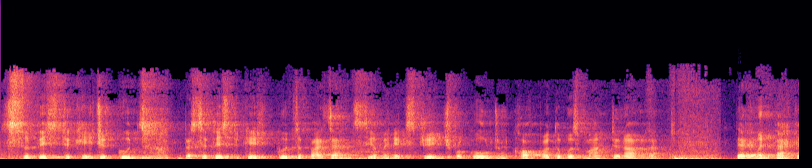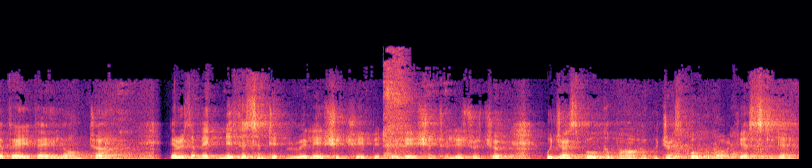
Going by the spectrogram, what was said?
sophisticated goods, the sophisticated goods of Byzantium in exchange for gold and copper that was mined in Ireland. That went back a very, very long time. There is a magnificent relationship in relation to literature, which I spoke about, which I spoke about yesterday.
